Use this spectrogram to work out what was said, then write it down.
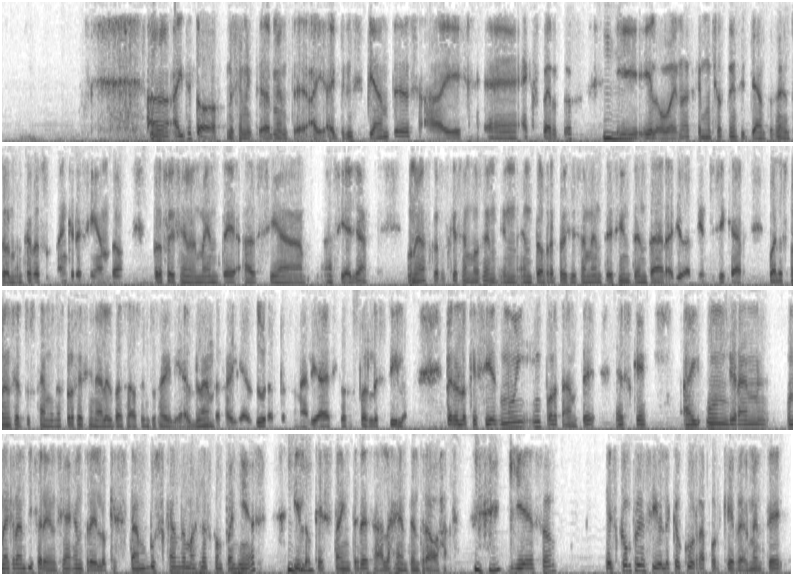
Ah, hay de todo, definitivamente. Hay, hay principiantes, hay eh, expertos y, lo bueno es que muchos principiantes eventualmente resultan creciendo profesionalmente hacia, hacia allá. Una de las cosas que hacemos en, en, Torre precisamente es intentar ayudar a identificar cuáles pueden ser tus caminos profesionales basados en tus habilidades blandas, habilidades duras, personalidades y cosas por el estilo. Pero lo que sí es muy importante es que hay un gran una gran diferencia entre lo que están buscando más las compañías y lo que está interesada la gente en trabajar. Y eso es comprensible que ocurra porque realmente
